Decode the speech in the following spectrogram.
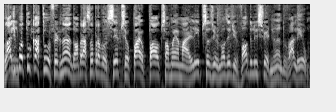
Lá de em- Botucatu, Fernando, um abração pra você, pro seu pai, o Paulo, pra sua mãe a Marli, pros seus irmãos Edivaldo e Luiz Fernando. Valeu.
